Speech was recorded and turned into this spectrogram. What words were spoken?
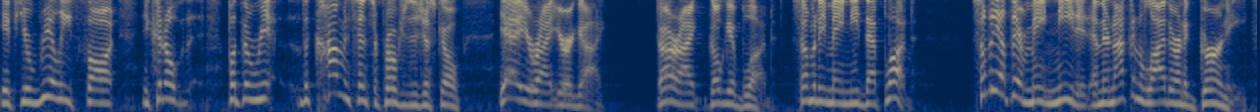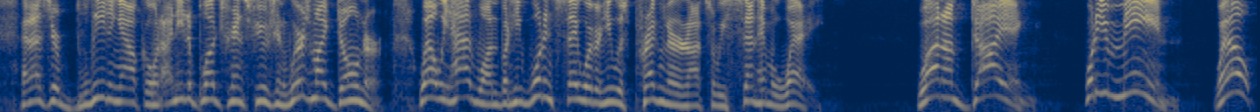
If you really thought you could, but the re, the common sense approach is to just go, yeah, you're right, you're a guy. All right, go give blood. Somebody may need that blood. Somebody out there may need it, and they're not going to lie there on a gurney. And as you're bleeding out, going, I need a blood transfusion. Where's my donor? Well, we had one, but he wouldn't say whether he was pregnant or not, so we sent him away. What? I'm dying. What do you mean? Well,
